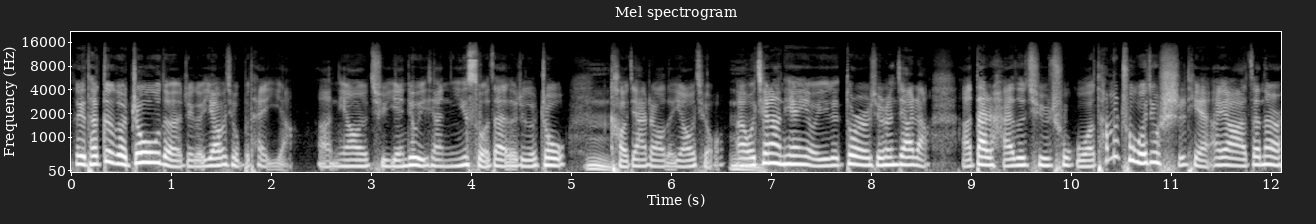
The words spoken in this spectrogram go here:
所以它各个州的这个要求不太一样。啊，你要去研究一下你所在的这个州考驾照的要求啊。我前两天有一个对儿学生家长啊，带着孩子去出国，他们出国就十天，哎呀，在那儿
